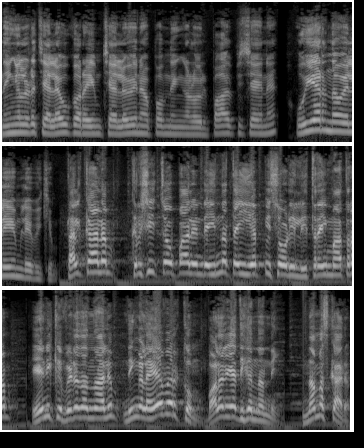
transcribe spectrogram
നിങ്ങളുടെ ചെലവ് കുറയും. ചെലവിനൊപ്പം നിങ്ങൾ ഉൽപ്പാദിപ്പിച്ചതിന് ഉയർന്ന വിലയും ലഭിക്കും. തൽക്കാലം കൃഷി ചൗപ്പാലിന്റെ ഇന്നത്തെ ഈ എപ്പിസോഡിൽ ഇത്രയും മാത്രം. എനിക്ക് വിട തന്നാലും നിങ്ങൾ ഏവർക്കും വളരെയധികം നന്ദി. നമസ്കാരം.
